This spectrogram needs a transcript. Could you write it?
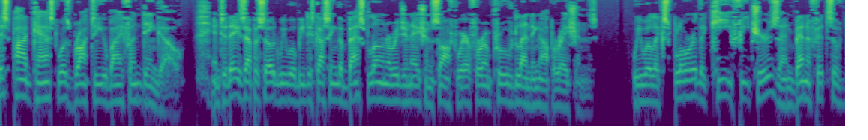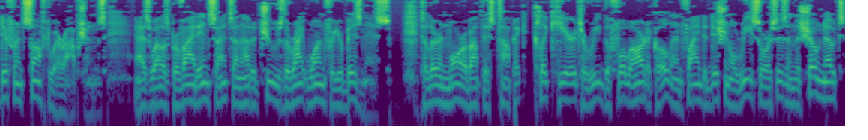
This podcast was brought to you by Fundingo. In today's episode, we will be discussing the best loan origination software for improved lending operations. We will explore the key features and benefits of different software options, as well as provide insights on how to choose the right one for your business. To learn more about this topic, click here to read the full article and find additional resources in the show notes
